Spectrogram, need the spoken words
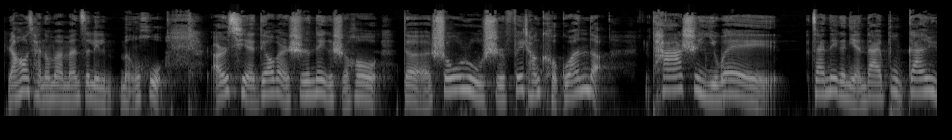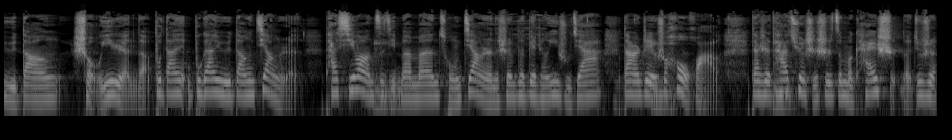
然后才能慢慢自立门户，而且雕版师那个时候的收入是非常可观的，他是一位在那个年代不甘于当手艺人的，不甘不甘于当匠人，他希望自己慢慢从匠人的身份变成艺术家。当然这也是后话了，但是他确实是这么开始的。就是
